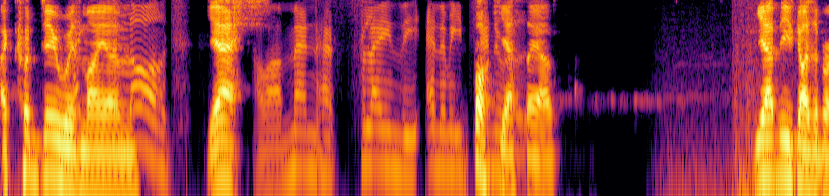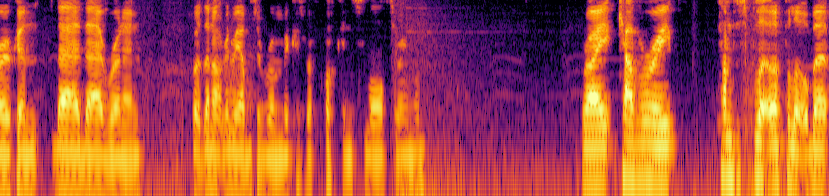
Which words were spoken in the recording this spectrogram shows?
I could do with my um. Yes. Our men have slain the enemy Fuck general. yes, they have. Yep, these guys are broken. They're they're running, but they're not going to be able to run because we're fucking slaughtering them. Right, cavalry, time to split up a little bit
